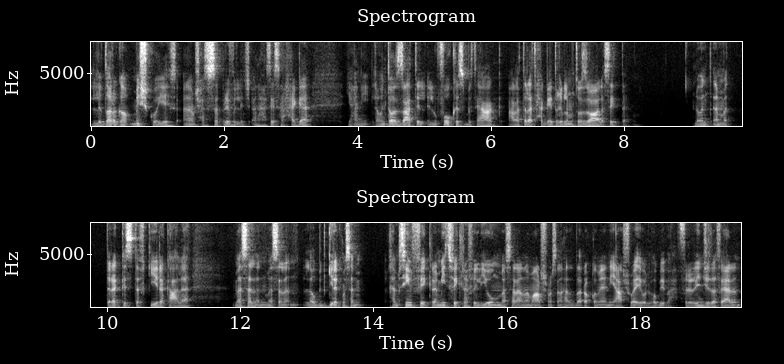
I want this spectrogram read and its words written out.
لدرجة مش كويسة. أنا مش حاسسها privilege أنا حاسسها حاجة يعني لو أنت وزعت ال- ال focus بتاعك على ثلاث حاجات غير لما توزعه على ستة. لو أنت لما تركز تفكيرك على مثلا مثلا لو بتجيلك مثلا خمسين فكرة مية فكرة في اليوم مثلا أنا معرفش مثلا هل ده رقم يعني عشوائي ولا هو بيبقى في ال range ده فعلا.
